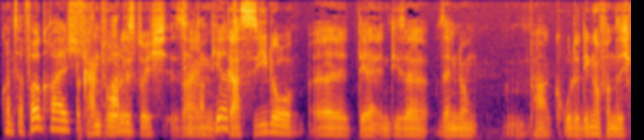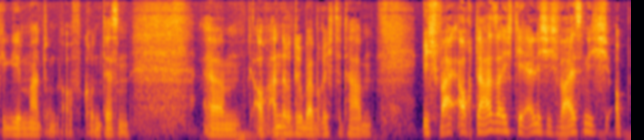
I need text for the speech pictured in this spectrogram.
ganz erfolgreich. Bekannt wurde Ali es durch seinen therapiert. Gast Sido, äh, der in dieser Sendung ein paar krude Dinge von sich gegeben hat und aufgrund dessen ähm, auch andere darüber berichtet haben. Ich weiß, auch da sage ich dir ehrlich, ich weiß nicht, ob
